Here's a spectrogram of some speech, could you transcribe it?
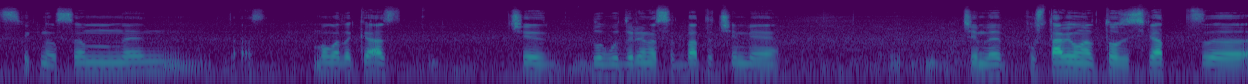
свикнал съм. Не, аз мога да кажа, че благодаря на съдбата, че ме, че ме е поставил на този свят а,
